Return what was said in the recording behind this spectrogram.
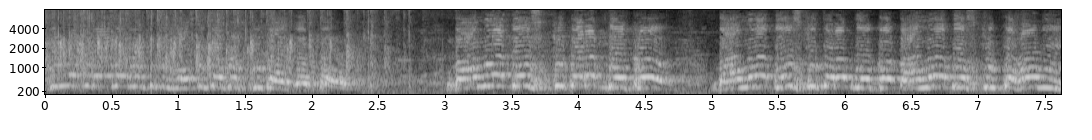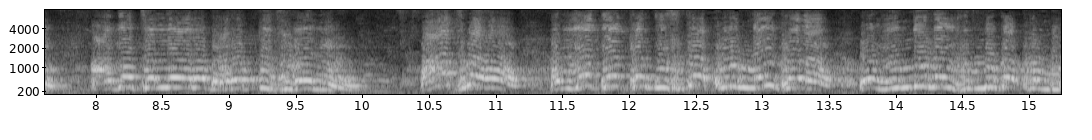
शिल्लक राहिला नाही तुम्ही जातीच्या गोष्टी काय करताय बांग्लादेश की तरफ देखो बांग्लादेश की तरफ देखो बांग्लादेश की कहानी आगे चलने वाला भारत की जुबानी। आज वहा और ये देखकर जिसका खून नहीं खोला वो हिंदू नहीं हिंदू का खून भी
